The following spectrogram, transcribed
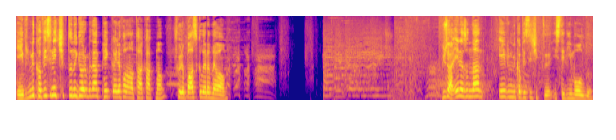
Evrimli kafesinin çıktığını görmeden Pekka ile falan atağa kalkmam. Şöyle baskılara devam. Güzel en azından evrimli kafesi çıktı. İstediğim oldu.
